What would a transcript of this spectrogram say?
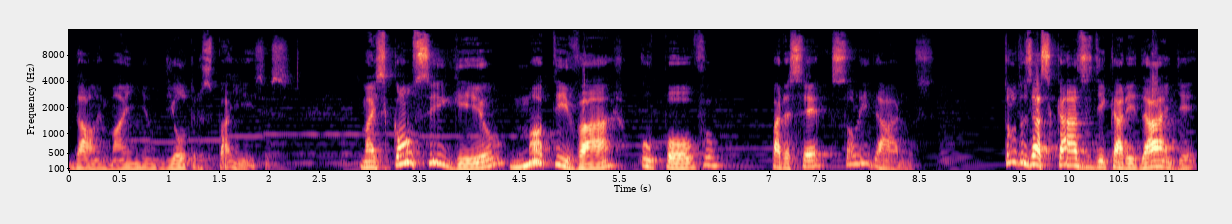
da Alemanha, de outros países, mas conseguiu motivar o povo para ser solidários. Todas as casas de caridade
